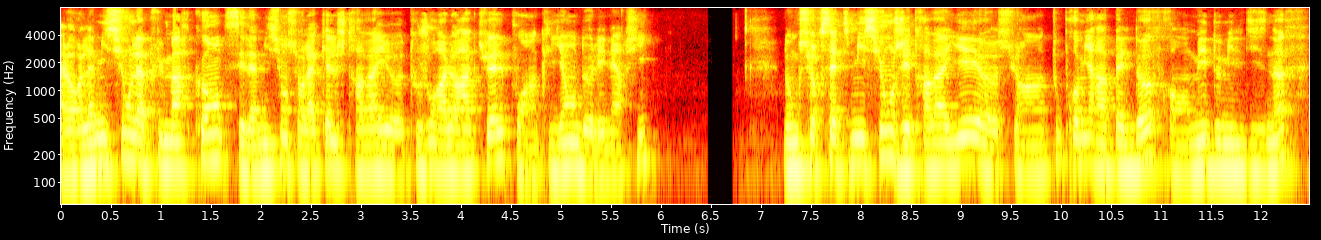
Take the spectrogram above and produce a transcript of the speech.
Alors la mission la plus marquante, c'est la mission sur laquelle je travaille toujours à l'heure actuelle pour un client de l'énergie. Donc sur cette mission, j'ai travaillé sur un tout premier appel d'offres en mai 2019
